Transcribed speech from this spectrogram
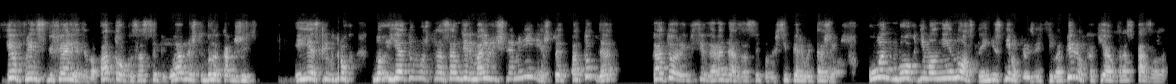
Всем, в принципе, фиолетово. Потопы, засыпы. Главное, что было как жить. И если вдруг... Ну, я думаю, что на самом деле мое личное мнение, что это потоп, да, который все города засыпаны, все первые этажи, он мог не молниеносно и не с неба произойти. Во-первых, как я вот рассказывала,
